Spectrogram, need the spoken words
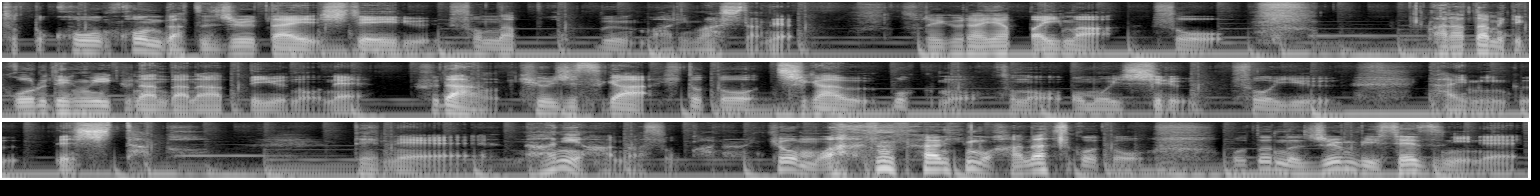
ちょっと混雑渋滞している、そんな部分もありましたね。それぐらいやっぱ今、そう、改めてゴールデンウィークなんだなっていうのをね、普段休日が人と違う僕もその思い知る、そういうタイミングでしたと。でね、何話そうかな。今日もあの何も話すことをほとんど準備せずにね、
